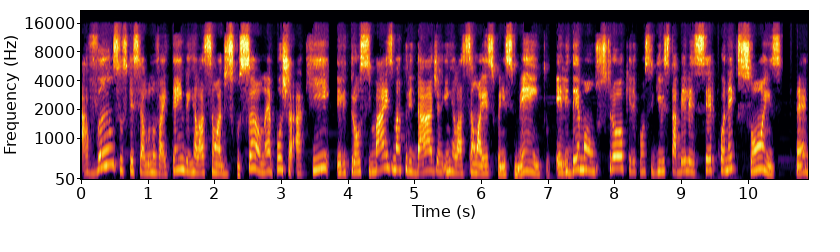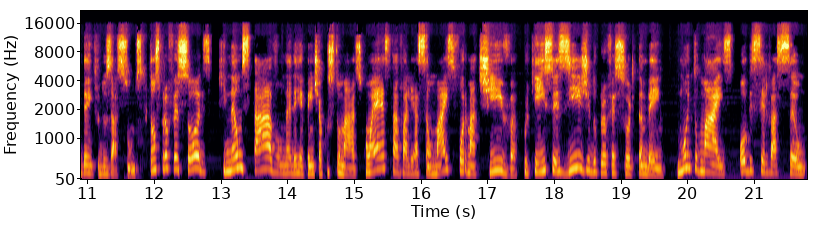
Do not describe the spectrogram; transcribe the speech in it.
avanços que esse aluno vai tendo em relação à discussão, né? Poxa, aqui ele trouxe mais maturidade em relação a esse conhecimento, ele demonstrou que ele conseguiu estabelecer conexões né, dentro dos assuntos. Então, os professores que não estavam, né, de repente, acostumados com esta avaliação mais formativa, porque isso exige do professor também muito mais observação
